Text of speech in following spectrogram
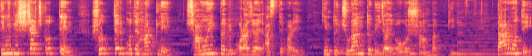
তিনি বিশ্বাস করতেন সত্যের পথে হাঁটলে সাময়িকভাবে পরাজয় আসতে পারে, কিন্তু চূড়ান্ত বিজয় অবশ্যম্ভাবী। তার মতে,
